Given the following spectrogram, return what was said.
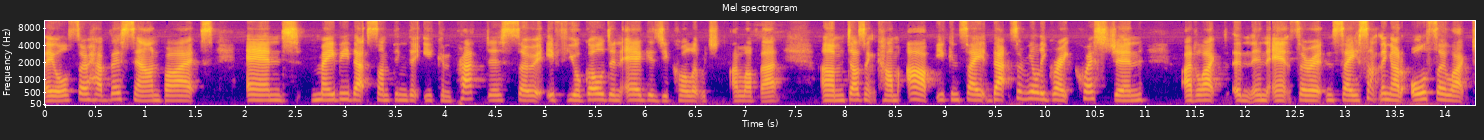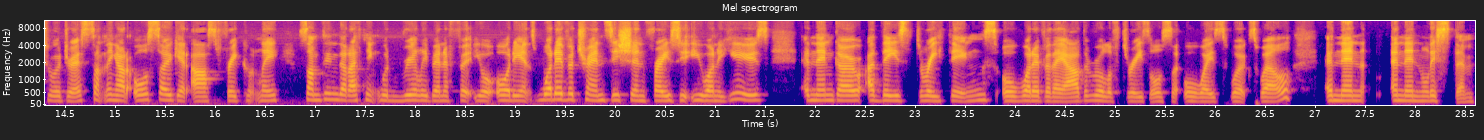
They also have their sound bites and maybe that's something that you can practice. So if your golden egg as you call it which i love that um, doesn't come up you can say that's a really great question. I'd like and, and, answer it and say something i'd also like to address something i'd also get asked frequently something that i think would really benefit your audience whatever transition phrase that you want to use and then go are these three things or whatever they are the rule of threes also always works well and then and then list them.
